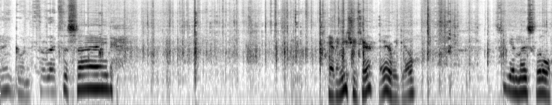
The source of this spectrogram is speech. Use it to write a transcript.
Alright, go ahead and throw that to the side. Having issues here. There we go. So you get a nice little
